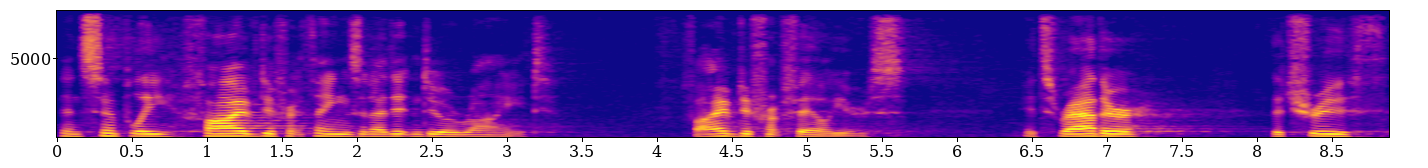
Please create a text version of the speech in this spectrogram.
than simply five different things that I didn't do right, five different failures. It's rather the truth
